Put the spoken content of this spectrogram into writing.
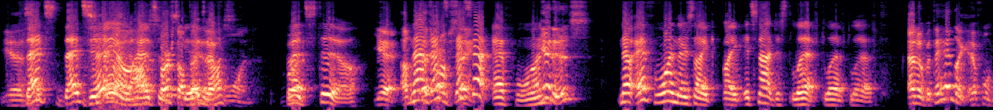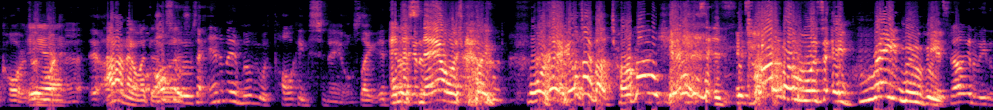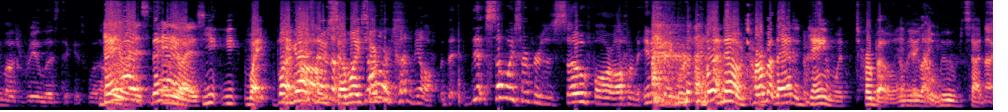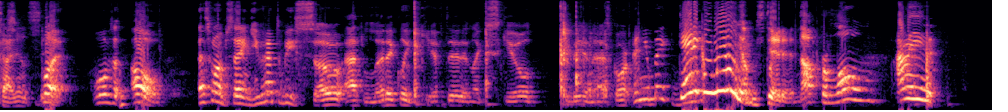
Yes. That's that Yeah, snail no, has some first off, that's skills. F one. But But still, yeah, I'm, no, that's, that's what I'm that's not F one. Yeah, it is. No, F one. There's like like it's not just left, left, left. I know, but they had like F1 cars. There's Yeah. more than that. I don't know what that also, was. it was an animated movie with talking snails. Like, it's And not the gonna- snail was going forward. Wait, you want to talk about Turbo? Yes. It's not, Turbo was a great movie. it's not going to be the most realistic, is what I'm They had- Anyways, they had- anyways. you, you, wait, But you guys uh, know no, Subway y'all are Surfers? cutting me off. The, the Subway Surfers is so far off from anything we're talking But no, Turbo. They had a game with Turbo, and Okay, you like cool. moved side Nice. to side. It was sick. But what was it? Oh, that's what I'm saying. You have to be so athletically gifted and like skilled to be in NASCAR, and you make Danica Williams did it. not for long. I mean,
